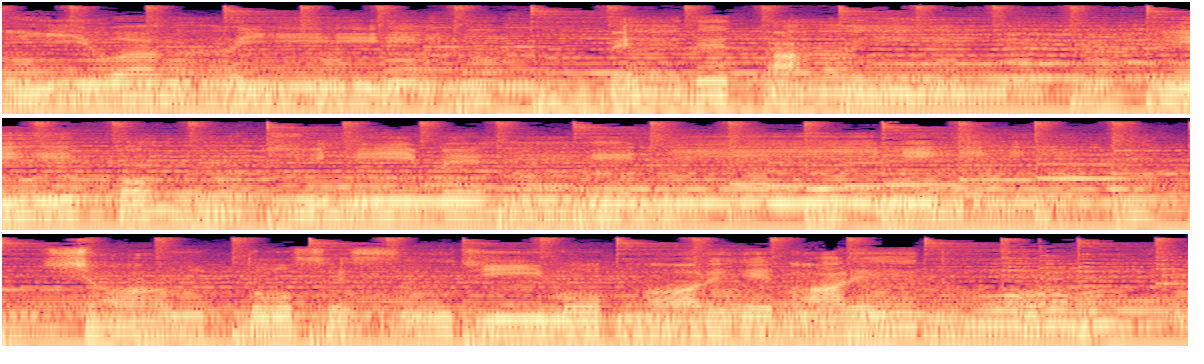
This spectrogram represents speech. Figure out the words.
祝いめでたい一本締めにちゃんと背筋もバレバレと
